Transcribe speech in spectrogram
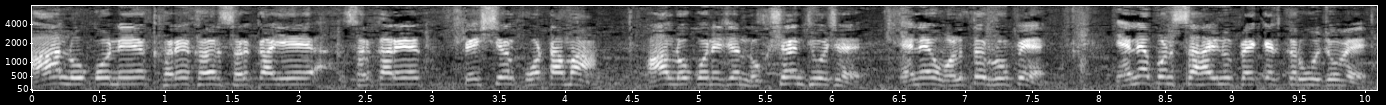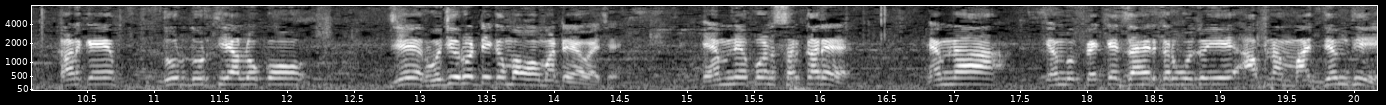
આ લોકોને ખરેખર સરકારે સરકારે સ્પેશિયલ કોટામાં આ લોકોને જે નુકસાન થયું છે, એને વળતર રૂપે એને પણ સહાયનું પેકેજ કરવું જોઈએ. કારણ કે દૂર દૂરથી આ લોકો જે રોજીરોટી કમાવા માટે આવે છે, એમને પણ સરકારે એમના એમનું પેકેજ જાહેર કરવું જોઈએ. આપના માધ્યમથી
